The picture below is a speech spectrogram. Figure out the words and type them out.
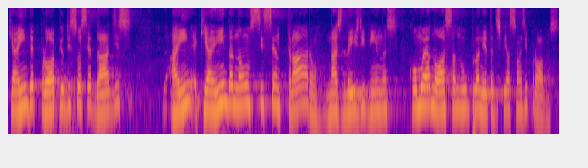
que ainda é próprio de sociedades que ainda não se centraram nas leis divinas, como é a nossa no planeta de expiações e provas.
